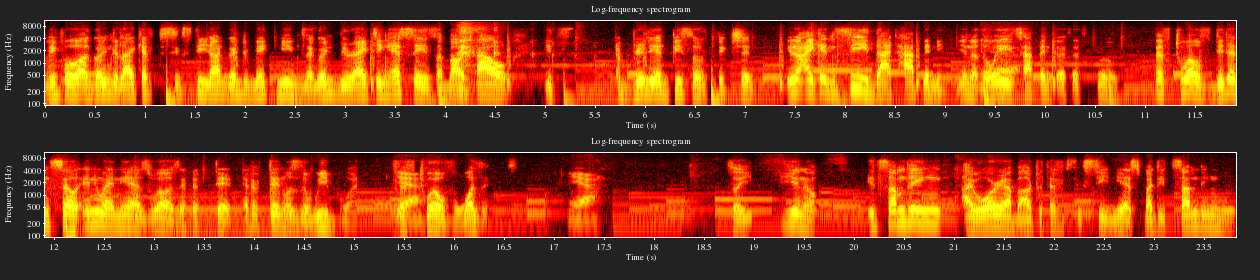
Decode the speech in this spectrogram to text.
people who are going to like FF16 aren't going to make memes. They're going to be writing essays about how it's a brilliant piece of fiction. You know i can see that happening you know the way it's happened to ff12 ff12 didn't sell anywhere near as well as ff10 ff10 was the weeb one. Ff12 wasn't. Yeah. So you know, it's something I worry about with FF16, yes, but it's something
